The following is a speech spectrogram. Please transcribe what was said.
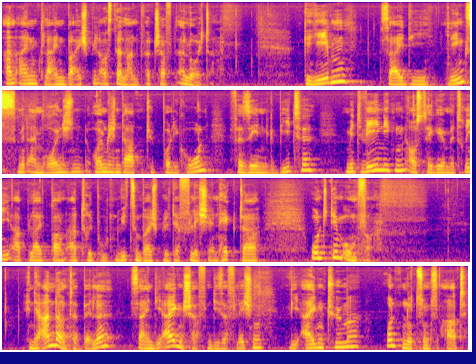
an einem kleinen Beispiel aus der Landwirtschaft erläutern. Gegeben sei die links mit einem räumlichen, räumlichen Datentyp Polygon versehenen Gebiete mit wenigen aus der Geometrie ableitbaren Attributen, wie zum Beispiel der Fläche in Hektar und dem Umfang. In der anderen Tabelle seien die Eigenschaften dieser Flächen wie Eigentümer und Nutzungsart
